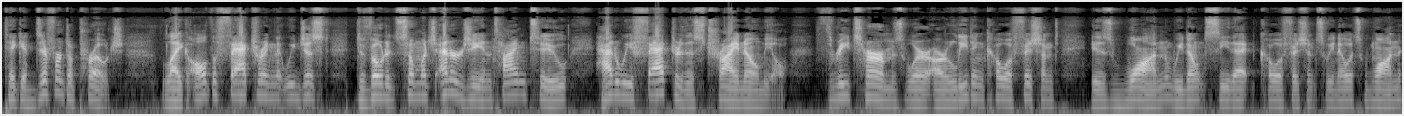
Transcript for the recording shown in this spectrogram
take a different approach. Like all the factoring that we just devoted so much energy and time to, how do we factor this trinomial? three terms where our leading coefficient is 1. We don't see that coefficient, so we know it's 1.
